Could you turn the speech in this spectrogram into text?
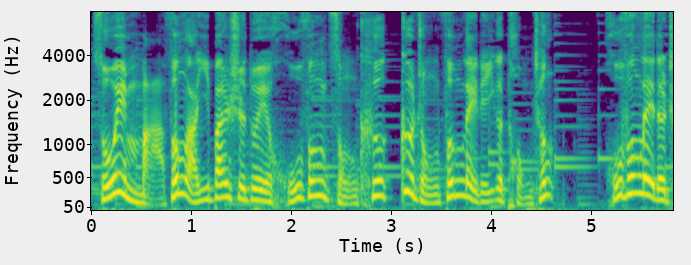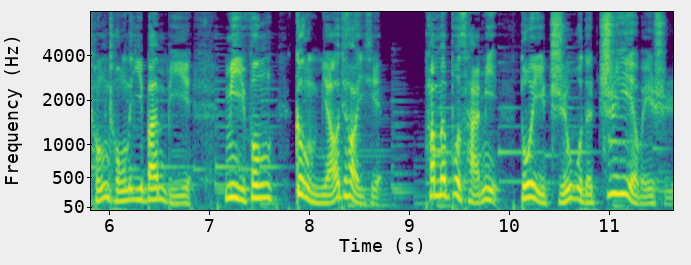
所谓马蜂啊，一般是对胡蜂总科各种蜂类的一个统称。胡蜂类的成虫呢，一般比蜜蜂更苗条一些，它们不采蜜，多以植物的枝叶为食。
